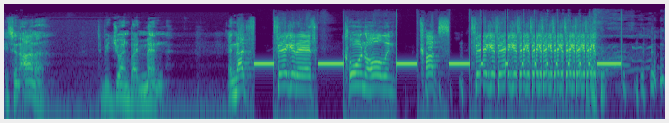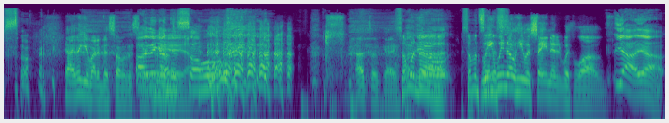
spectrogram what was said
it's an honor to be joined by men. And not f- faggot ass, cornhole and cocks. Faggot, faggot, faggot, faggot, faggot, faggot, faggot, faggot. I'm sorry. Yeah, I think you might have missed some of the. I think I Yeah, missed yeah. some. That's okay. Someone, uh, know, someone sent we, us, we know he was saying it with love. yeah, yeah.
